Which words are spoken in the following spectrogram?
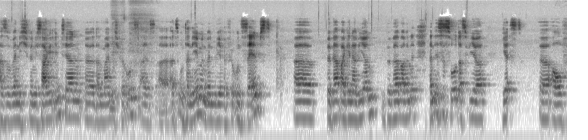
also wenn ich, wenn ich sage intern, äh, dann meine ich für uns als, äh, als Unternehmen, wenn wir für uns selbst äh, Bewerber generieren, Bewerberinnen, dann ist es so, dass wir jetzt äh, auf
